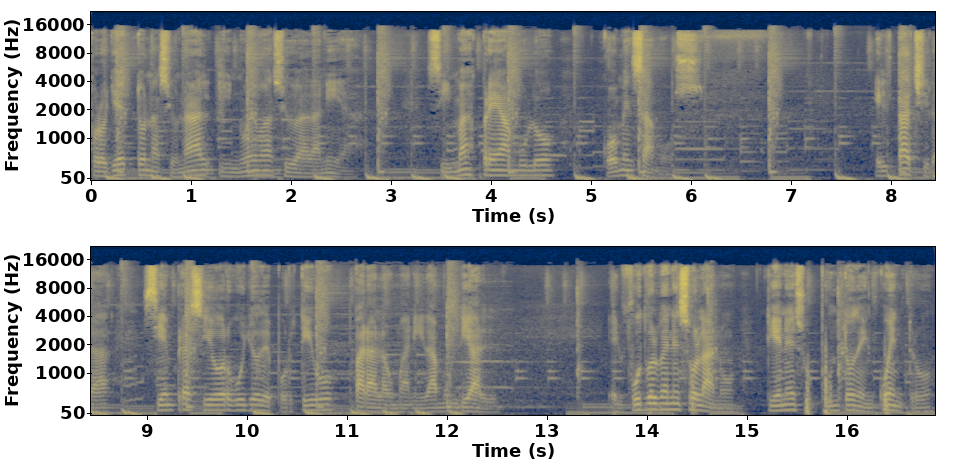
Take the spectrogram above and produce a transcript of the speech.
Proyecto Nacional y Nueva Ciudadanía. Sin más preámbulo, comenzamos. El Táchira siempre ha sido orgullo deportivo para la humanidad mundial. El fútbol venezolano tiene su punto de encuentro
